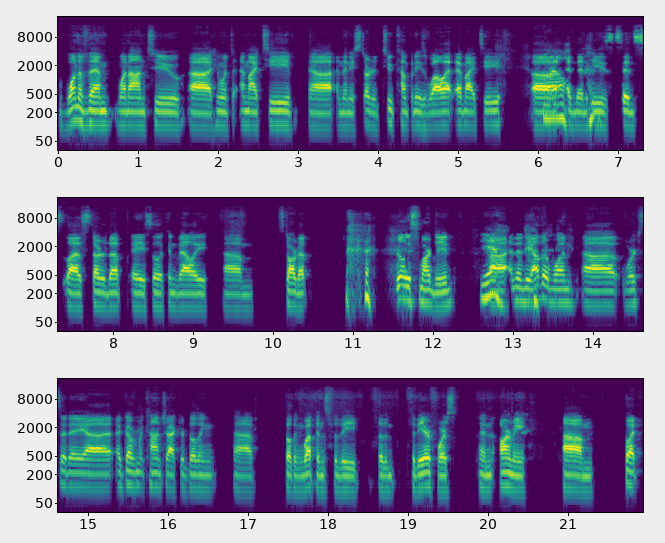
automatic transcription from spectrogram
one of them went on to uh, he went to MIT uh, and then he started two companies while at MIT. Uh, wow. And then he's since uh, started up a Silicon Valley um, startup. really smart dude. Yeah. Uh, and then the other one uh, works at a a government contractor building building weapons for the for the for the Air Force and Army. Um, but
